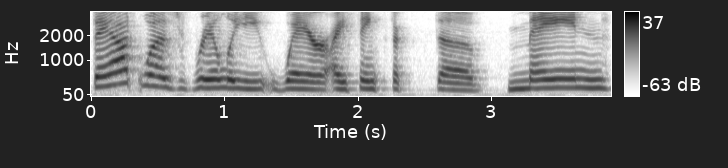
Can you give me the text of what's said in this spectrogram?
that was really where i think the the main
